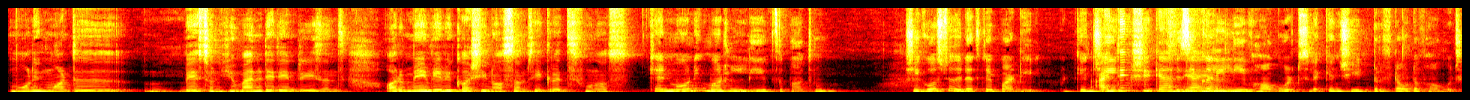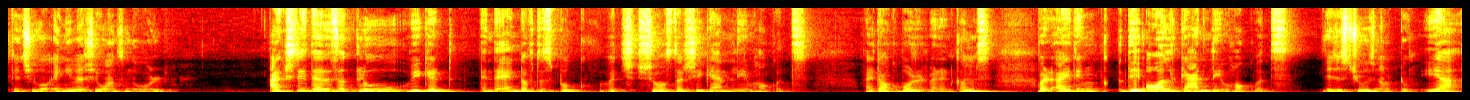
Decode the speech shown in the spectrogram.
Moaning Myrtle based on humanitarian reasons, or maybe because she knows some secrets? Who knows? Can Moaning Myrtle leave the bathroom? She goes to the Death Day party, but can she? I think she can, physically yeah. leave Hogwarts. Like, can she drift out of Hogwarts? Can she go anywhere she wants in the world? Actually, there is a clue we get in the end of this book which shows that she can leave Hogwarts. I'll talk about it when it comes. Hmm. But I think they all can leave Hogwarts. They just choose not to. Yeah,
